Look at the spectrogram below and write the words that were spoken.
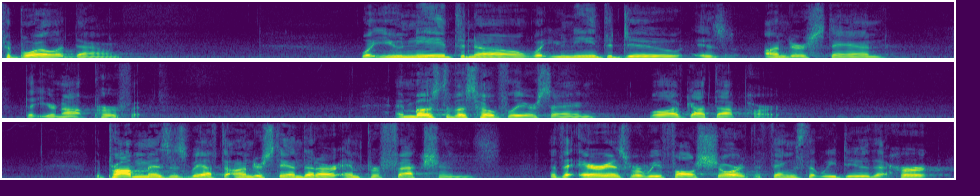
to boil it down. What you need to know, what you need to do is understand that you're not perfect. And most of us hopefully are saying, well, I've got that part. The problem is, is we have to understand that our imperfections, that the areas where we fall short, the things that we do that hurt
